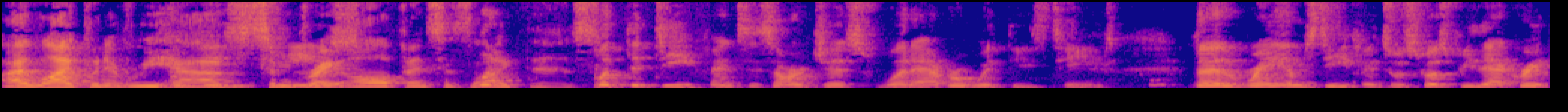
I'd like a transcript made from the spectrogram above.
I like whenever we But have some teams- great offenses like this. But the defenses are just whatever with these teams. The Rams defense was supposed to be that great.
